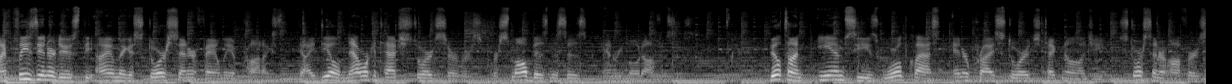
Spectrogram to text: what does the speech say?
I'm pleased to introduce the Iomega Store Center family of products, the ideal network-attached storage servers for small businesses and remote offices. Built on EMC's world-class enterprise storage technology, StorCenter offers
